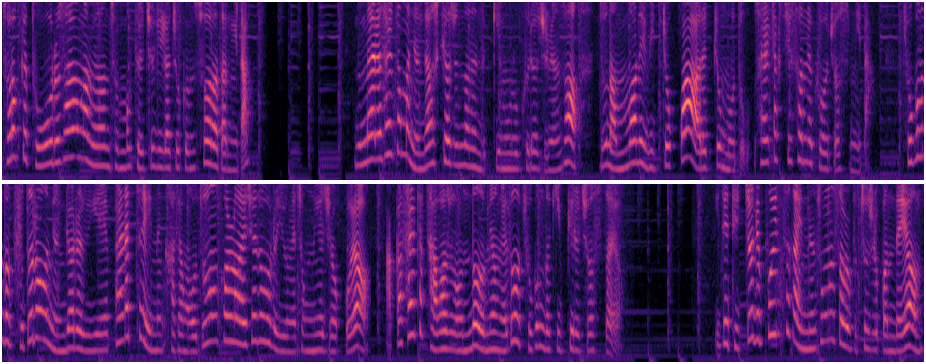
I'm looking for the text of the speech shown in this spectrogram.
저렇게 도구를 사용하면 점막 들추기가 조금 수월하답니다. 눈매를 살짝만 연장시켜준다는 느낌으로 그려주면서 눈 앞머리 위쪽과 아래쪽 모두 살짝씩 선을 그어주었습니다. 조금 더 부드러운 연결을 위해 팔레트에 있는 가장 어두운 컬러의 shadow를 이용해 정리해주었고요. 아까 살짝 잡아준 under 음영에도 조금 더 깊이를 주었어요. 이제 뒤쪽에 포인트가 있는 속눈썹을 붙여줄 건데요.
